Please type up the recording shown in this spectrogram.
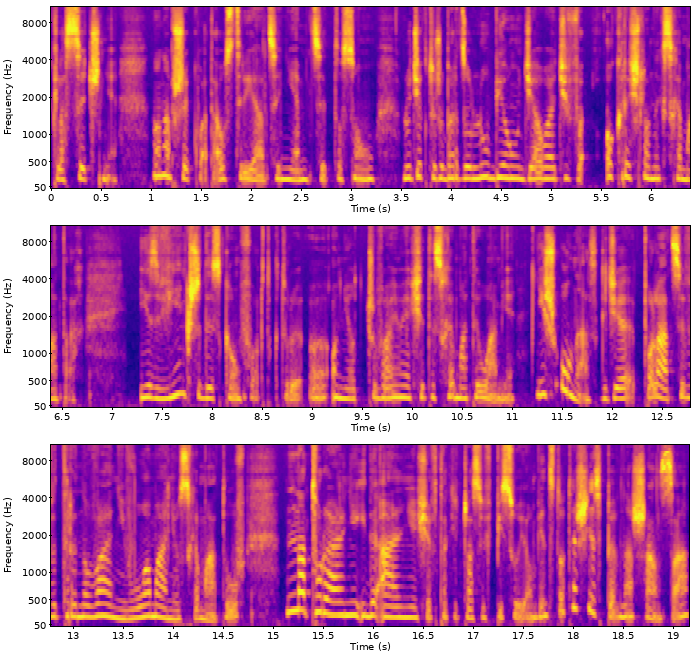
klasycznie. No na przykład Austriacy, Niemcy to są ludzie, którzy bardzo lubią działać w określonych schematach jest większy dyskomfort, który e, oni odczuwają, jak się te schematy łamie, niż u nas, gdzie Polacy wytrenowani w łamaniu schematów naturalnie, idealnie się w takie czasy wpisują. Więc to też jest pewna szansa.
